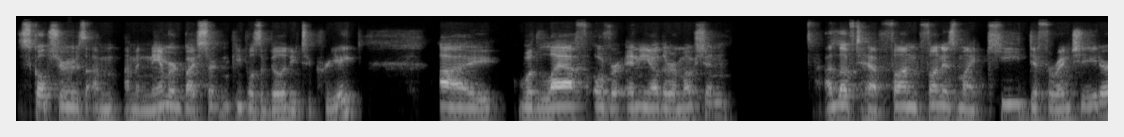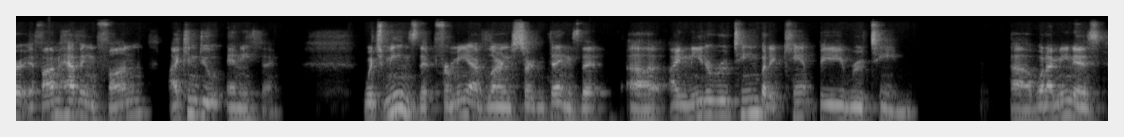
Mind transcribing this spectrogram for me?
sculptures. I'm, I'm enamored by certain people's ability to create. I would laugh over any other emotion. I love to have fun. Fun is my key differentiator. If I'm having fun, I can do anything, which means that for me, I've learned certain things that uh, I need a routine, but it can't be routine. Uh, what I mean is,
